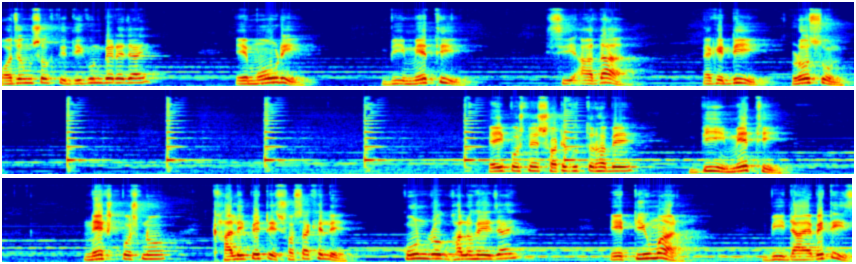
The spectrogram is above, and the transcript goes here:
হজম শক্তি দ্বিগুণ বেড়ে যায়? এ মৌরি, বি মেথি, সি আদা, নাকি ডি রসুন? এই প্রশ্নের সঠিক উত্তর হবে বি, মেথি। নেক্সট প্রশ্ন, খালি পেটে শশা খেলে কোন রোগ ভালো হয়ে যায়? A, tumour, B, diabetes,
